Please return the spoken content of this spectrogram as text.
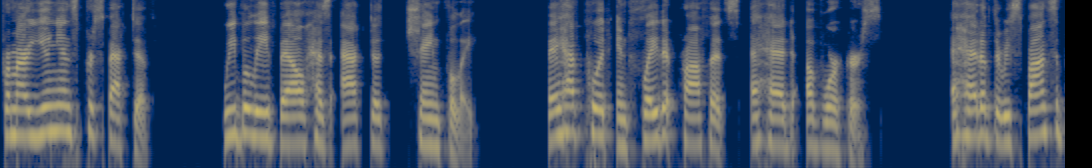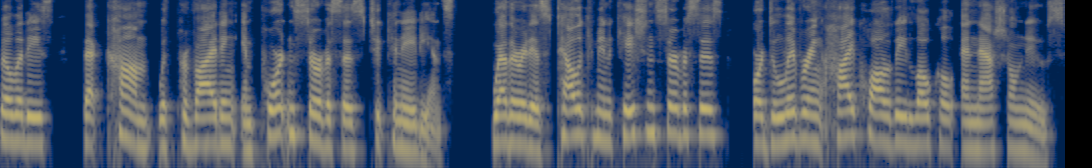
From our union's perspective, we believe Bell has acted shamefully. They have put inflated profits ahead of workers, ahead of the responsibilities that come with providing important services to Canadians, whether it is telecommunications services or delivering high quality local and national news.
